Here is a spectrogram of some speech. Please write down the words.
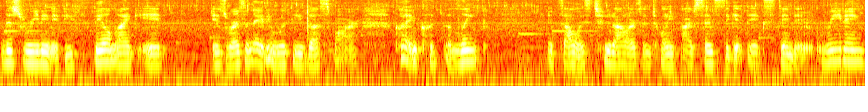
this reading if you feel like it is resonating with you thus far go ahead and click the link. It's always $2.25 to get the extended reading.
